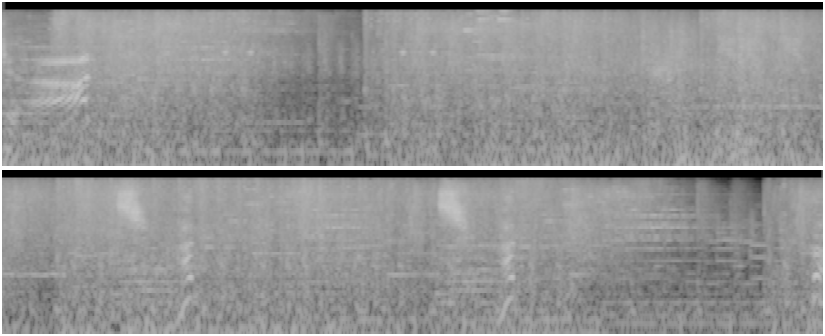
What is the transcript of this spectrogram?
샷! 샷! 샷! 하!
